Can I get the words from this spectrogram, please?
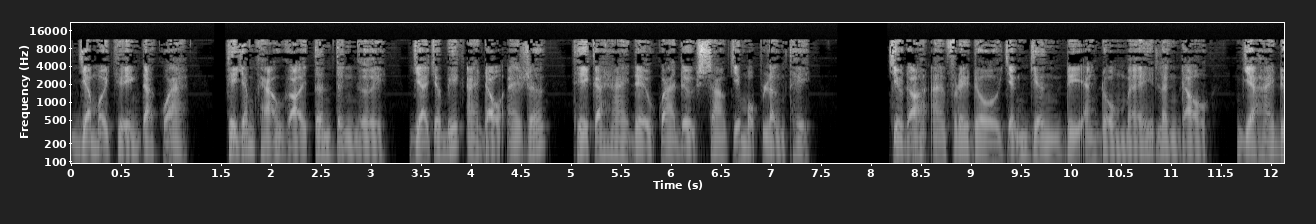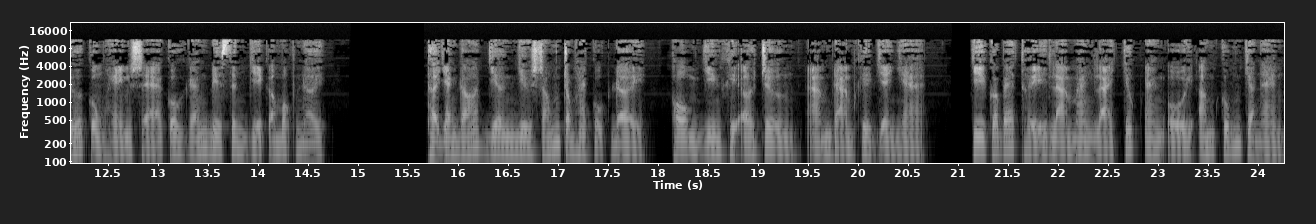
Và mọi chuyện đã qua, khi giám khảo gọi tên từng người và cho biết ai đậu ai rớt, thì cả hai đều qua được sau chỉ một lần thi. Chiều đó Alfredo dẫn dân đi ăn đồ mễ lần đầu và hai đứa cùng hẹn sẽ cố gắng đi xin việc ở một nơi. Thời gian đó dân như sống trong hai cuộc đời, hồn nhiên khi ở trường, ảm đạm khi về nhà. Chỉ có bé Thủy là mang lại chút an ủi ấm cúng cho nàng.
